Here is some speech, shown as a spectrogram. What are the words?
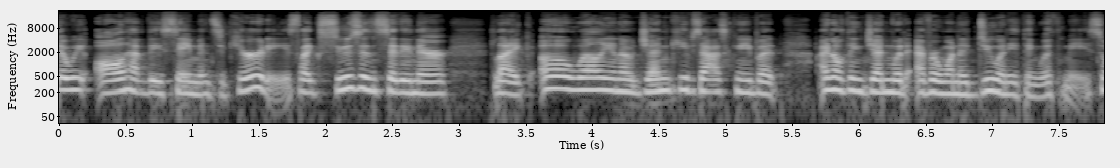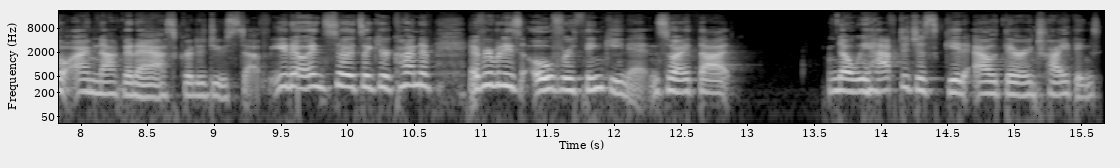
that we all have these same insecurities. Like Susan's sitting there like, "Oh, well, you know, Jen keeps asking me, but I don't think Jen would ever want to do anything with me. So I'm not going to ask her to do stuff." You know, and so it's like you're kind of everybody's overthinking it. And so I thought no, we have to just get out there and try things.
